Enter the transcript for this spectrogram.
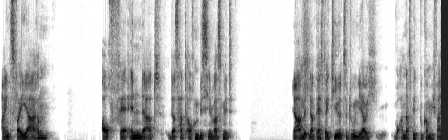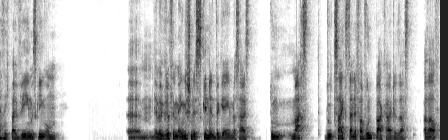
ein, zwei Jahren auch verändert. Das hat auch ein bisschen was mit, ja, mit einer Perspektive zu tun, die habe ich woanders mitbekommen. Ich weiß nicht bei wem. Es ging um, ähm, der Begriff im Englischen ist Skin in the Game. Das heißt, du machst du zeigst deine Verwundbarkeit und sagst, pass auf,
